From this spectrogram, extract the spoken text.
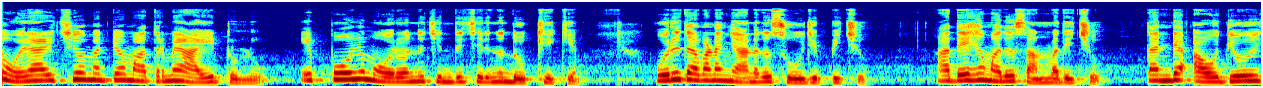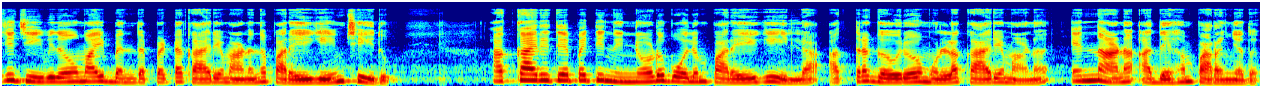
ഒരാഴ്ചയോ മറ്റോ മാത്രമേ ആയിട്ടുള്ളൂ. എപ്പോഴും ഓരോന്ന് ചിന്തിച്ചിരുന്ന് ദുഃഖിക്കും. ഒരു തവണ ഞാനത് സൂചിപ്പിച്ചു. അദ്ദേഹം അത് സമ്മതിച്ചു. തന്റെ ഔദ്യോഗിക ജീവിതവുമായി ബന്ധപ്പെട്ട കാര്യമാണെന്ന് പറയുകയും ചെയ്തു. അക്കാര്യത്തെപ്പറ്റി നിന്നോട് പോലും പറയുകയില്ല. അത്ര ഗൗരവമുള്ള കാര്യമാണ് എന്നാണ് അദ്ദേഹം പറഞ്ഞത്.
